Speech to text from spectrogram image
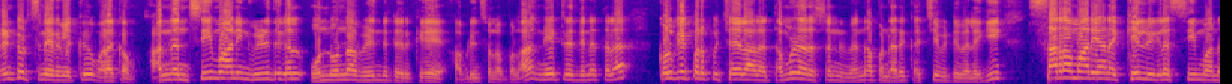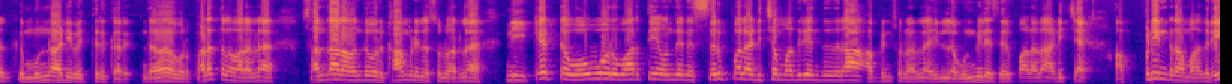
பிரிண்டவுட்ஸ் நேர்களுக்கு வணக்கம். அண்ணன் சீமானின் விழுதுகள் ஒன்னொன்னா விழுந்துட்டு இருக்கு அப்படின்னு சொல்ல போலாம் நேற்று தினத்துல கொள்கை பரப்பு செயலாளர் தமிழரசன் என்ன பண்ணாரு? கட்சி விட்டு விலகி சரமாரியான கேள்விகளை சீமானுக்கு முன்னாடி வைத்திருக்காரு. இந்த ஒரு படத்துல வரல சந்தானம் வந்து ஒரு காமெடியில சொல்லுவார்ல நீ கேட்ட ஒவ்வொரு வார்த்தையும் வந்து என்ன செருப்பால் அடிச்ச மாதிரி இருந்ததுடா அப்படின்னு சொன்னார்ல இல்ல உண்மையிலே செருப்பால தான் அடிச்சேன் அப்படின்ற மாதிரி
